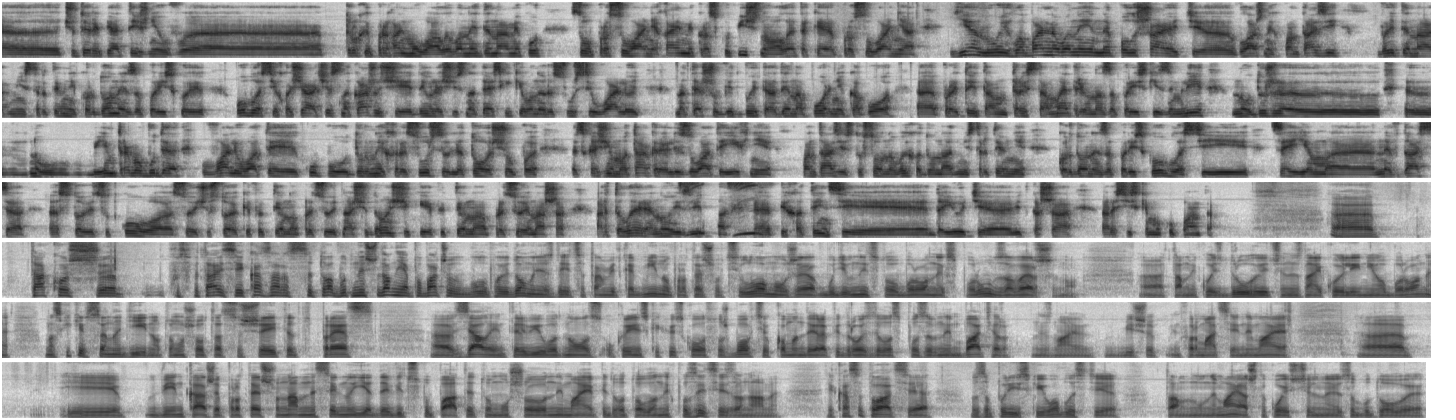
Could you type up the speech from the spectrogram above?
4-5 тижнів е, трохи пригальмували вони динаміку свого просування, хай мікроскопічно, але таке просування є. Ну і глобально вони не полишають е, влажних фантазій вийти на адміністративні кордони Запорізької області. Хоча, чесно кажучи, дивлячись на те, скільки вони ресурсів валюють на те, щоб відбити один опорник або е, пройти там 300 метрів на запорізькій землі, ну дуже е, е, ну їм треба буде ввалювати купу дурних ресурсів для того, щоб, е, скажімо так, реалізувати їхні фантазії стосовно виходу на адміністративні кордони Запорізької області, і це їм е, не вдасться е, стовідсотково, судячи з того, як ефективно працюють наші дронщики, ефективно працює наша артилерія. Ну і звісно, е, піхотинці дають від каша російським окупантам. Також е, спитаюся, яка зараз ситуація. Нещодавно я побачив, було повідомлення, здається, там від Кабміну про те, що в цілому вже будівництво оборонних споруд завершено. Е, Там якоїсь другої чи не знаю якої лінії оборони. Наскільки все надійно? Тому що от Associated Press е, взяли інтерв'ю в одного з українських військовослужбовців, командира підрозділу з позивним Батір. Не знаю, більше інформації немає. І він каже про те, що нам не сильно є де відступати, тому що немає підготовлених позицій за нами. Яка ситуація в Запорізькій області? Там ну немає аж такої щільної забудови е,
